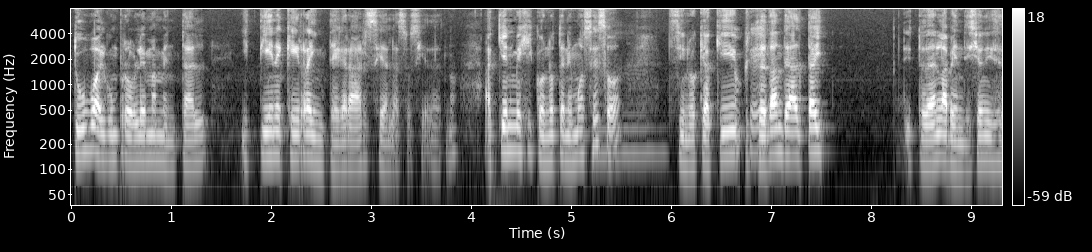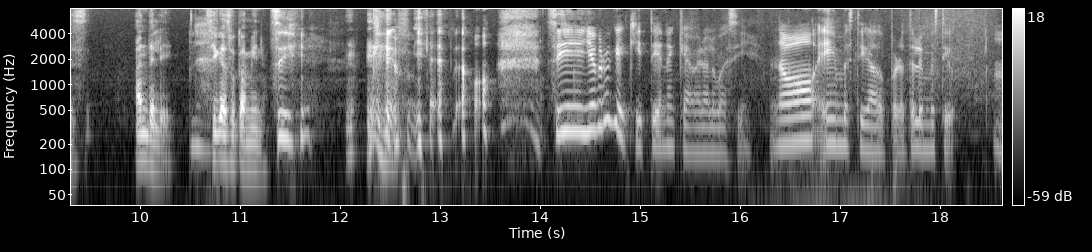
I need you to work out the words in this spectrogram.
tuvo algún problema mental y tiene que ir reintegrarse a la sociedad, ¿no? Aquí en México no tenemos eso, mm. sino que aquí te dan de alta y, te dan la bendición y dices, ándele, siga su camino. Sí. Qué miedo. Sí, yo creo que aquí tiene que haber algo así. No he investigado, pero te lo investigo. Mm.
